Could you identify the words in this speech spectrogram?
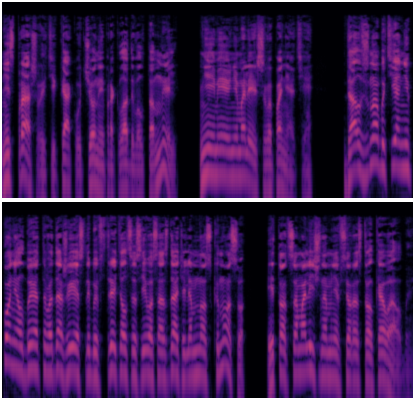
Не спрашивайте, как ученый прокладывал тоннель. Не имею ни малейшего понятия. Должно быть, я не понял бы этого, даже если бы встретился с его создателем нос к носу, и тот самолично мне все растолковал бы.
